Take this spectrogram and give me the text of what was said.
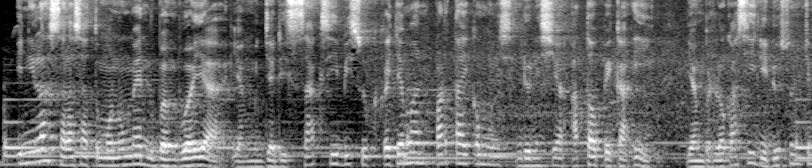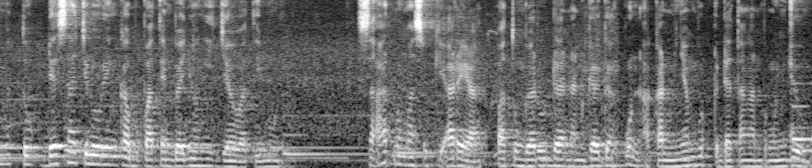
Inilah salah satu monumen Lubang Buaya yang menjadi saksi bisu kekejaman Partai Komunis Indonesia atau PKI yang berlokasi di Dusun Cemetuk, Desa Celuring, Kabupaten Banyuwangi, Jawa Timur. Saat memasuki area, patung Garuda dan Gagah pun akan menyambut kedatangan pengunjung.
